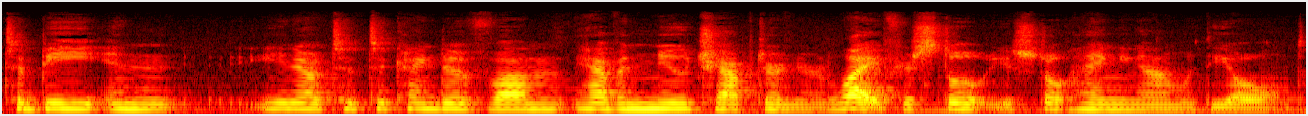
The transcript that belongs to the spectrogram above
to be in you know to, to kind of um, have a new chapter in your life you're still you're still hanging on with the old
